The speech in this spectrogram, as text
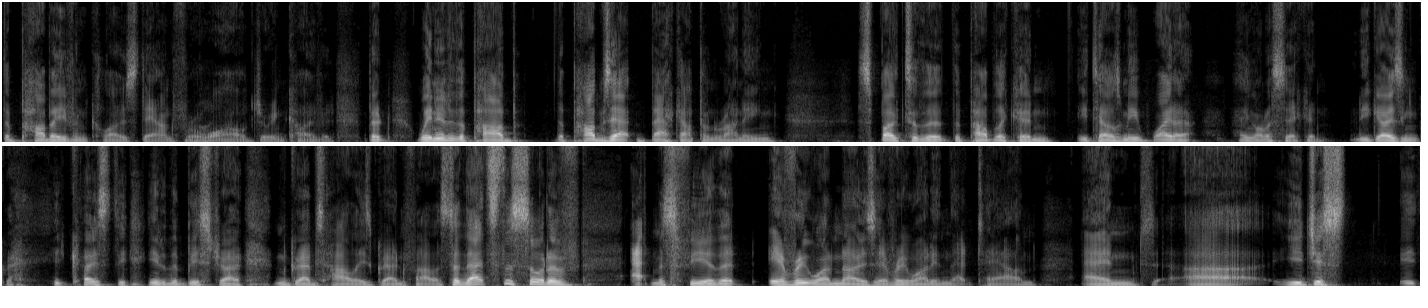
The pub even closed down for a while during COVID. But went into the pub. The pub's out back up and running spoke to the, the publican. He tells me, wait a, hang on a second. And he goes and he goes to, into the bistro and grabs Harley's grandfather. So that's the sort of atmosphere that everyone knows everyone in that town, and uh, you just it,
